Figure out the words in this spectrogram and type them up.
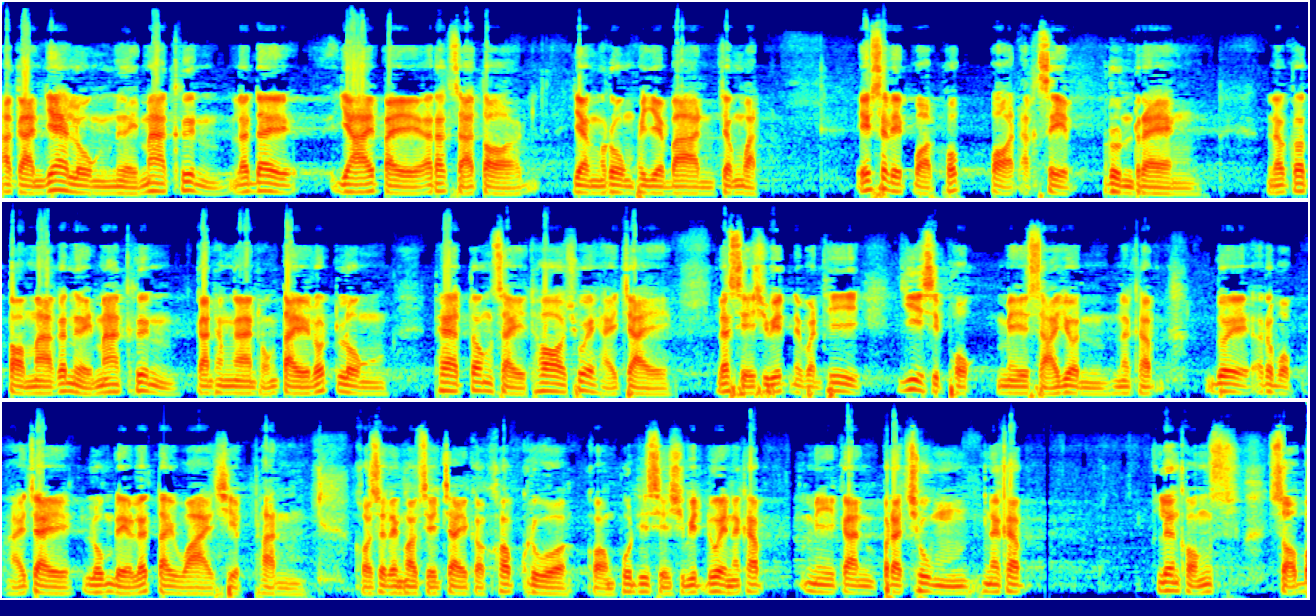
อาการแย่ลงเหนื่อยมากขึ้น และได้ย้ายไปรักษาต่อยังโรงพยาบาลจังหวัด เอ็กซเรย์ปอดพบปอดอักเสบรุนแรง แล้วก็ต่อมาก็เหนื่อยมากขึ้น การทำงานของไตลดลง แพทย์ต้องใส่ท่อช่วยหายใจ และเสียชีวิตในวันที่ 26 เมษายนนะครับด้วยระบบหายใจล้มเหลวและไตวายเฉียบพลัน ขอแสดงความเสียใจกับครอบครัวของผู้ที่เสียชีวิตด้วยนะครับ มีการประชุมนะครับ เรื่องของสบ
